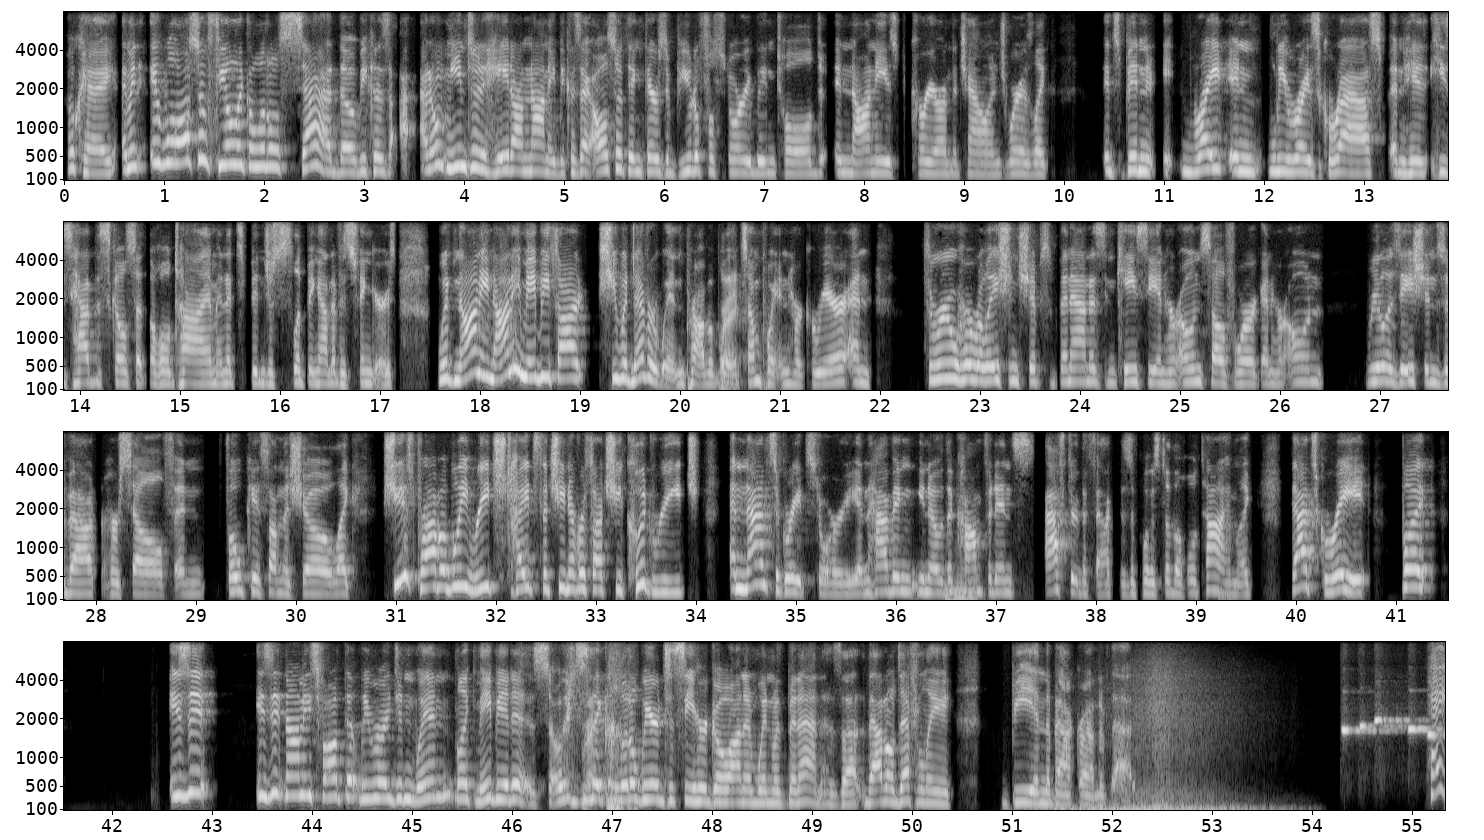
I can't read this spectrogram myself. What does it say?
okay. I mean, it will also feel like a little sad though, because I, I don't mean to hate on Nany, because I also think there's a beautiful story being told in Nany's career on the challenge, whereas like it's been right in Leroy's grasp and he, he's had the skill set the whole time and it's been just slipping out of his fingers. With Nany, Nany maybe thought she would never win probably Right. at some point in her career. And through her relationships with Bananas and Kaycee and her own self work and her own realizations about herself and focus on the show, like she's probably reached heights that she never thought she could reach. And that's a great story. And having, you know, the Mhm. confidence after the fact as opposed to the whole time, like that's great. But is it is it Nany's fault that Leroy didn't win? Like maybe it is. So it's Right. like a little weird to see her go on and win with bananas. That that'll definitely be in the background of that.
